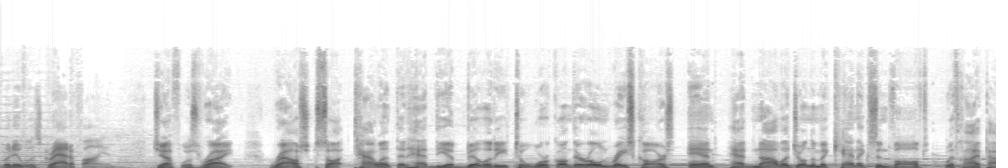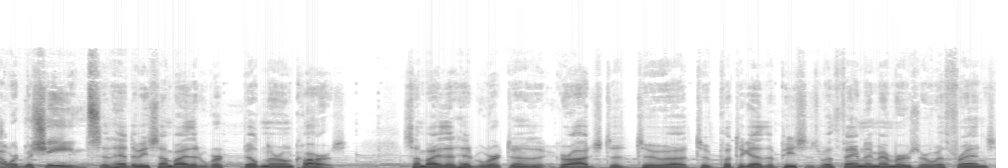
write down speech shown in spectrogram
but it was gratifying. Jeff was right. Roush sought talent that had the ability to work on their own race cars and had knowledge on the mechanics involved with high powered machines. It had to be somebody that worked building their own cars, somebody that had worked in the garage to, to, uh, to put together the pieces with family members or with friends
